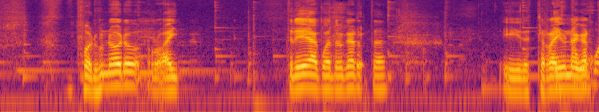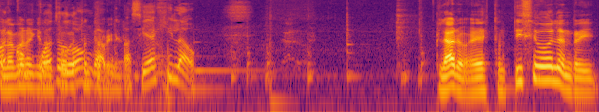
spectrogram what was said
Por un oro robáis 3 a 4 cartas y desterráis Es una carta a la mano que tampoco es tan terrible. Así agilado. Claro, es tontísimo el Henry.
